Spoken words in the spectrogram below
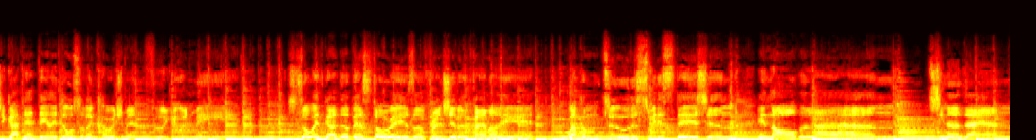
She got that daily dose of encouragement for you and me. Always got the best stories of friendship and family. Welcome to the sweetest station in all the land, Sheena Diane.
